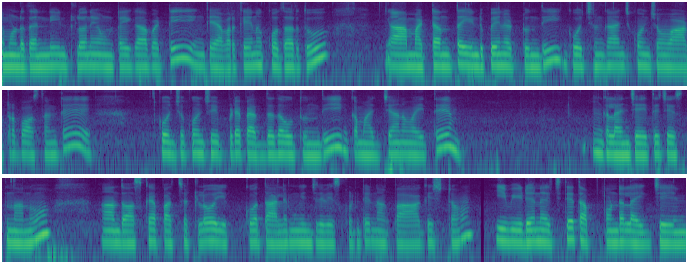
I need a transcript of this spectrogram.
ఏముండదండి ఇంట్లోనే ఉంటాయి కాబట్టి ఇంకా ఎవరికైనా కుదరదు. ఆ మట్టి అంతా ఎండిపోయినట్టుంది. ఇంక వచ్చిన కాంచి కొంచెం వాటర్ పోస్తుంటే కొంచెం కొంచెం ఇప్పుడే పెద్దది అవుతుంది ఇంకా మధ్యాహ్నం అయితే ఇంకా లంచ్ అయితే చేస్తున్నాను. దోసకాయ పచ్చట్లో ఎక్కువ తాలింపు గింజలు వేసుకుంటే నాకు బాగా ఇష్టం. ఈ వీడియో నచ్చితే తప్పకుండా లైక్ చేయండి.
